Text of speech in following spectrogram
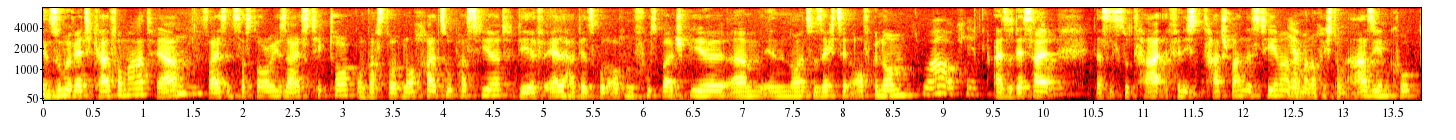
In Summe Vertikalformat, ja, mhm. sei es Insta-Story, sei es TikTok und was dort noch halt so passiert. DFL hat jetzt wohl auch ein Fußballspiel ähm, in 9 zu 16 aufgenommen. Wow, okay. Also deshalb, das ist total, finde ich, ein total spannendes Thema, ja. wenn man auch Richtung Asien guckt.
